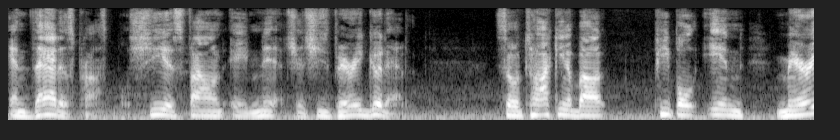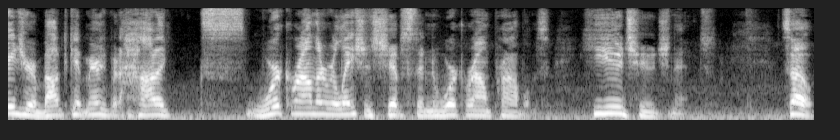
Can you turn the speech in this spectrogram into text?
And that is possible. She has found a niche and she's very good at it. So talking about people in marriage or about to get married, but how to work around their relationships and work around problems. Huge, huge niche. So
